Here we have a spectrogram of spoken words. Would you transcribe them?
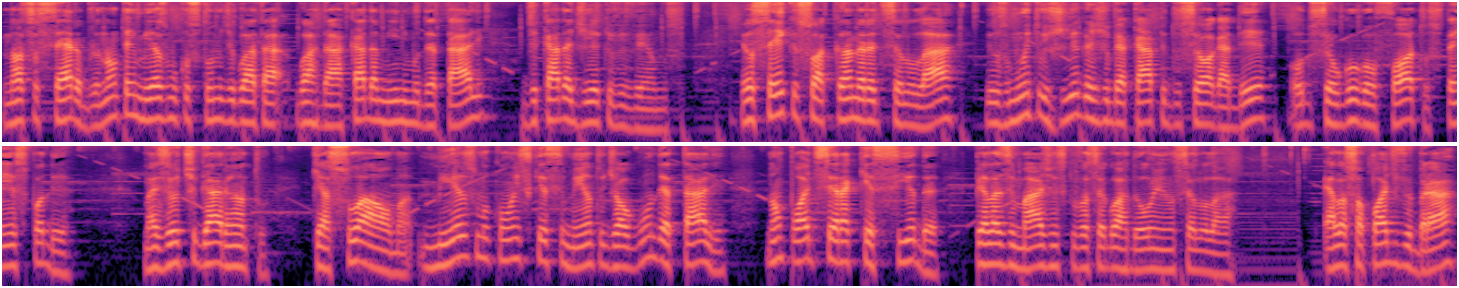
nosso cérebro não tem mesmo o costume de guardar, guardar cada mínimo detalhe de cada dia que vivemos. Eu sei que sua câmera de celular e os muitos gigas de backup do seu HD ou do seu Google Fotos têm esse poder mas eu te garanto que a sua alma, mesmo com o esquecimento de algum detalhe, não pode ser aquecida pelas imagens que você guardou em um celular. Ela só pode vibrar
